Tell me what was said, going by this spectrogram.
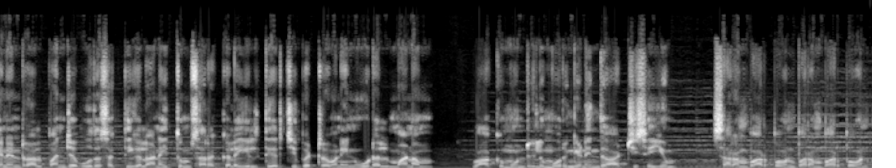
ஏனென்றால் பஞ்சபூத சக்திகள் அனைத்தும் சரக்கலையில் தேர்ச்சி பெற்றவனின் உடல் மனம் வாக்கு மூன்றிலும் ஒருங்கிணைந்து ஆட்சி செய்யும். சரம் பார்ப்பவன் பரம் பார்ப்பவன்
